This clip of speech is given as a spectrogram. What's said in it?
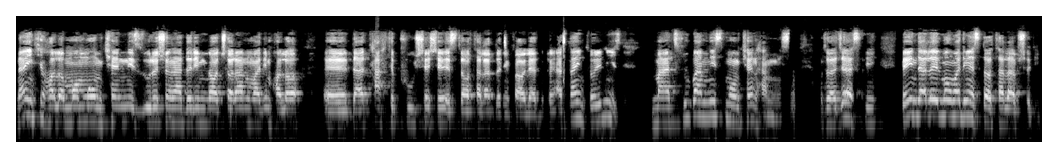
نه اینکه حالا ما ممکن نیست زورشو نداریم ناچارن اومدیم حالا در تحت پوشش اصلاح طلب داریم فعالیت می‌کنیم. اصلا اینطوری نیست. مطلوب هم نیست ممکن هم نیست. متوجه هستی؟ به این دلیل ما اومدیم اصلاح طلب شدیم.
